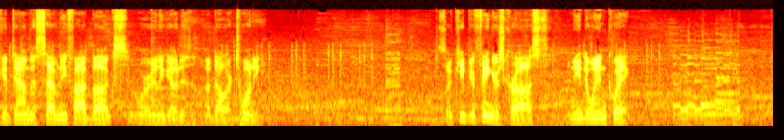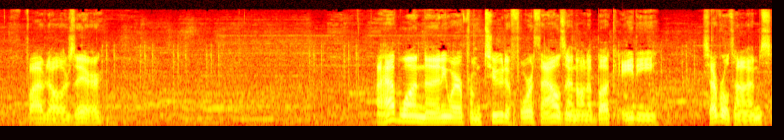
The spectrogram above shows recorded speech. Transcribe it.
get down to 75 bucks, we're gonna go to a dollar 20. So keep your fingers crossed. We need to win quick. Five dollars there. I have won uh, anywhere from two to four thousand on a buck 80 several times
